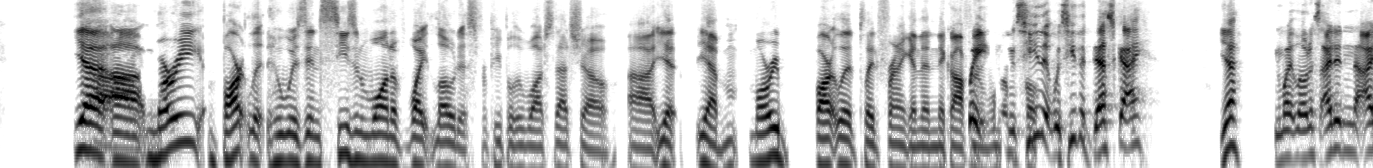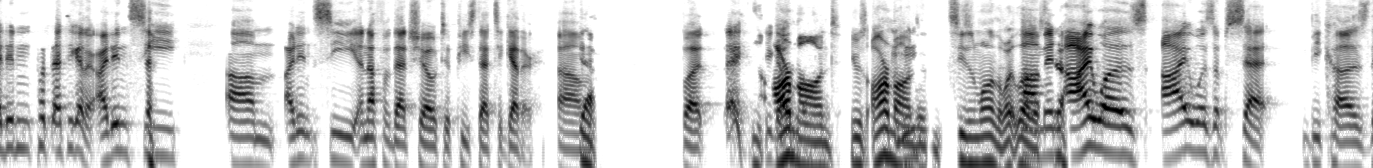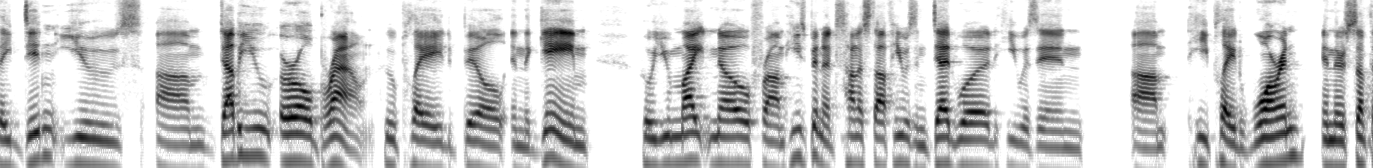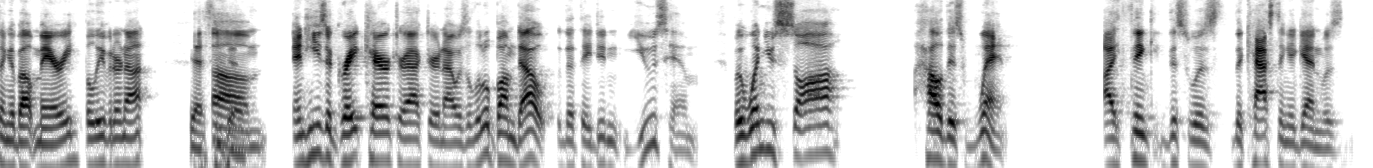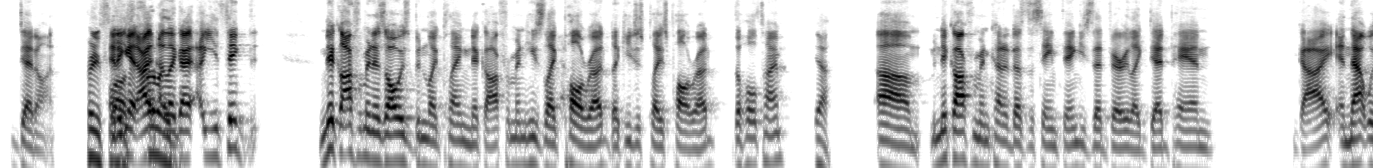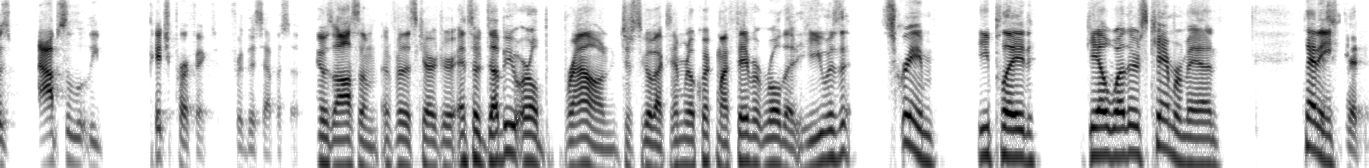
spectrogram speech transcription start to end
Yeah, uh, Um, Murray Bartlett, who was in season one of White Lotus, for people who watch that show. Uh, yeah, yeah, Murray Bartlett played Frank, and then Nick Offerman. Wait, was he the was he the desk guy? Yeah. in White Lotus. I didn't I didn't put that together. I didn't see um I didn't see enough of that show to piece that together. Um, Yeah. But hey. Armand? He was Armand in season one of the White Lotus. Um, and Yeah. I was I was upset because they didn't use um, W. Earl Brown, who played Bill in the game, who you might know from he's been a ton of stuff. He was in Deadwood. He was in um, he played Warren and There's Something About Mary, believe it or not. Yes. he. Um, and he's a great character actor, and I was a little bummed out that they didn't use him. But when you saw how this went, I think this was the casting again was dead on. Pretty And again, I, like I- you think Nick Offerman has always been like playing Nick Offerman. He's like Paul Rudd, like he just plays Paul Rudd the whole time. Um, Nick Offerman kind of does the same thing. He's that very like deadpan guy, and that was absolutely pitch perfect for this episode. It was awesome, and for this character, and so W. Earl Brown. Just to go back to him real quick, my favorite role that he was in, Scream. He played Gale Weathers' cameraman, Kenny. Yes, he did.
